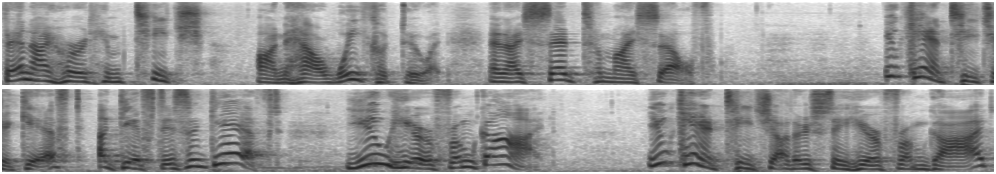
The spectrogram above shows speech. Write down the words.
then I heard him teach on how we could do it. And I said to myself, you can't teach a gift. A gift is a gift. You hear from God. You can't teach others to hear from God,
